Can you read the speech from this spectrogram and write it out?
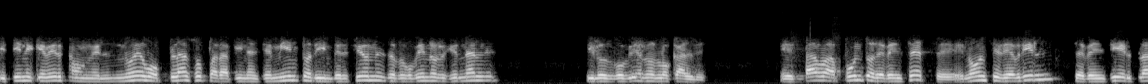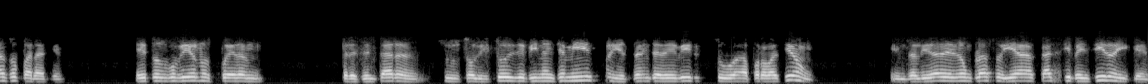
que tiene que ver con el nuevo plazo para financiamiento de inversiones de los gobiernos regionales y los gobiernos locales. Estaba a punto de vencerse. El 11 de abril se vencía el plazo para que estos gobiernos puedan presentar sus solicitudes de financiamiento y el 30 de abril su aprobación. En realidad era un plazo ya casi vencido y que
